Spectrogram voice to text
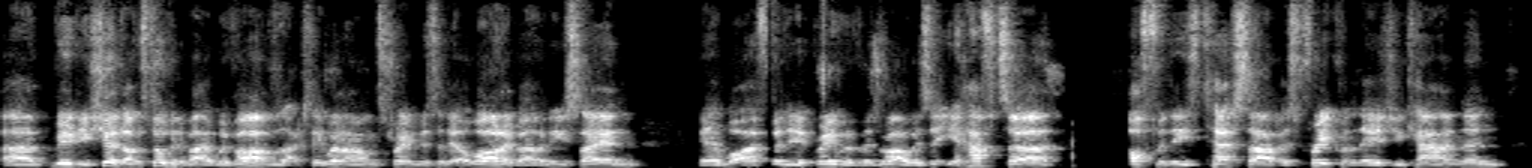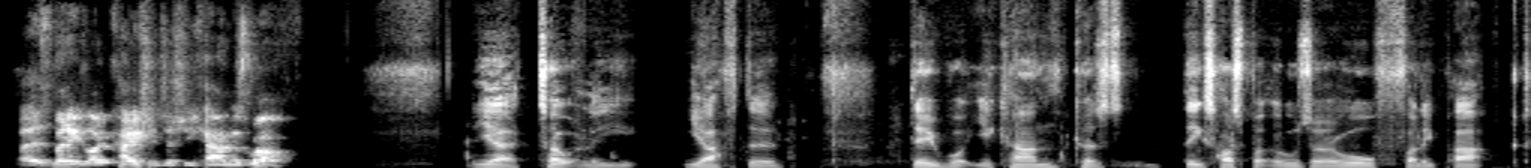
uh, really should. I was talking about it with Arms actually when I on stream just a little while ago, and he's saying, you know, what I fully agree with as well is that you have to offer these tests out as frequently as you can and as many locations as you can as well. Yeah, totally. You have to do what you can because these hospitals are all fully packed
